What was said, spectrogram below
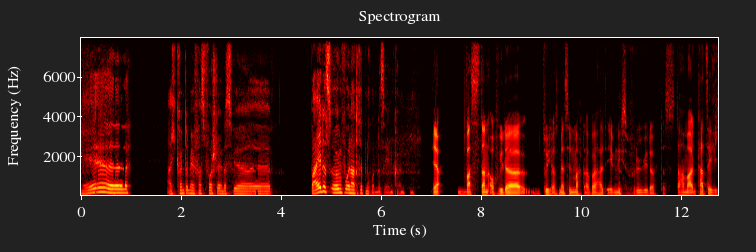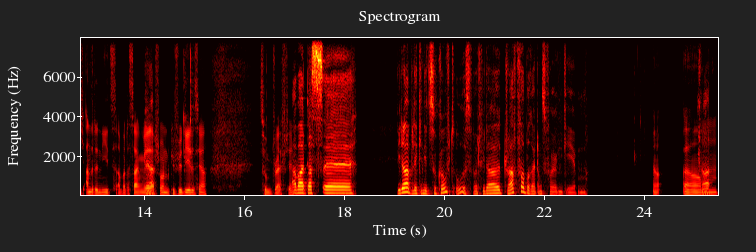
nee, ich könnte mir fast vorstellen, dass wir äh, beides irgendwo in der dritten Runde sehen könnten. Ja, was dann auch wieder durchaus mehr Sinn macht, aber halt eben nicht so früh wieder. Das, da haben wir tatsächlich andere Needs, aber das sagen wir ja, ja schon gefühlt jedes Jahr zum Draft hin. Aber das, äh, wieder Blick in die Zukunft. Oh, es wird wieder Draft-Vorbereitungsfolgen geben. Ja. Ähm,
